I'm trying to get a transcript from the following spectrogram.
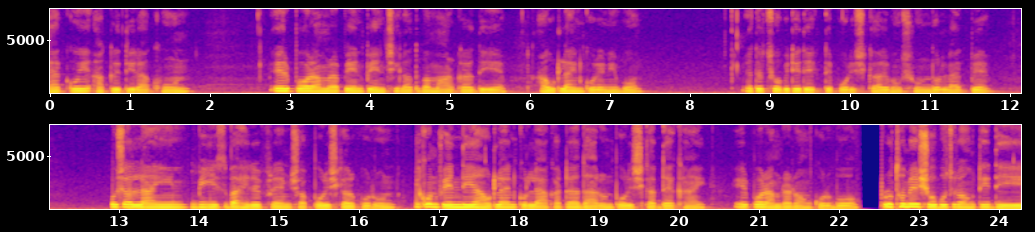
একই আকৃতি রাখুন। এরপর আমরা পেন, পেন্সিল অথবা মার্কার দিয়ে আউটলাইন করে নিব। এতে ছবিটি দেখতে পরিষ্কার এবং সুন্দর লাগবে। খোসার লাইন বীজ বাহিরের ফ্রেম সব পরিষ্কার করুন। চিকন পেন দিয়ে আউটলাইন করলে আঁকাটা দারুণ পরিষ্কার দেখায়। এরপর আমরা রং করব। প্রথমে সবুজ রংটি দিয়ে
